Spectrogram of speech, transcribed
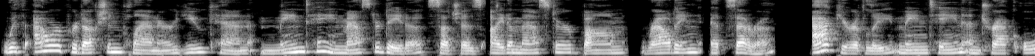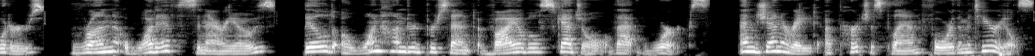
With our production planner, you can maintain master data such as item master, BOM, routing, etc., accurately maintain and track orders, run what if scenarios, build a 100% viable schedule that works, and generate a purchase plan for the materials.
